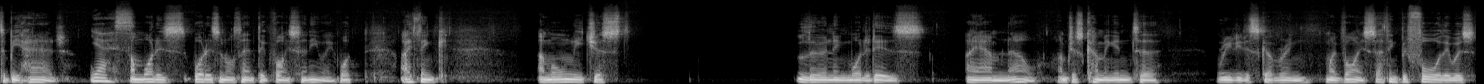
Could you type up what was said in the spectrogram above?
to be had? Yes. And what is what is an authentic voice anyway? What I think I'm only just learning what it is I am now. I'm just coming into really discovering my voice. I think before there was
